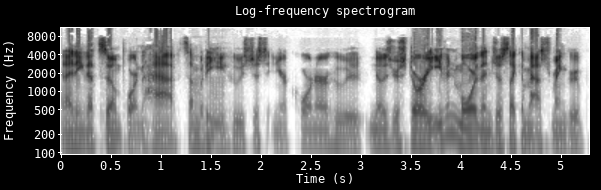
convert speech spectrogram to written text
And I think that's so important to have somebody Mhm. who's just in your corner, who knows your story, even more than just like a mastermind group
